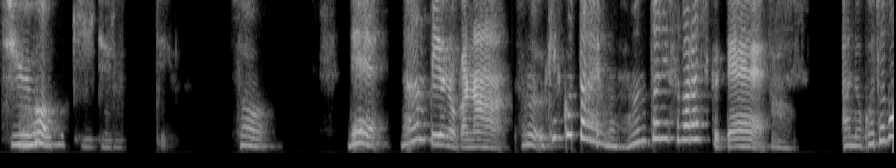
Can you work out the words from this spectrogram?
注文を聞いてるっていう。そう。で、なんていうのかな、その受け答えも本当に素晴らしくて。あの言葉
